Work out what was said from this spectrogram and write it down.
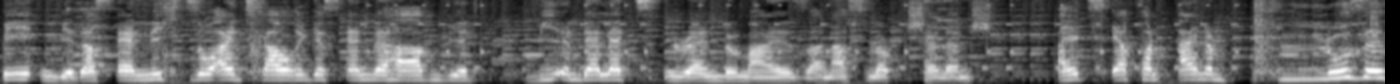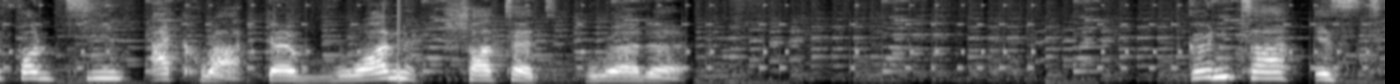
Beten wir, dass er nicht so ein trauriges Ende haben wird wie in der letzten Randomizer Nuzlocke Challenge, als er von einem Plussel von Team Aqua gewone-shottet wurde. Günther ist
